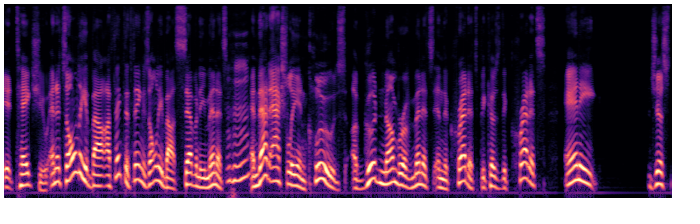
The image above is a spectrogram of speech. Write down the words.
it takes you. And it's only about, I think the thing is only about 70 minutes, mm-hmm. and that actually includes a good number of minutes in the credits because the credits, Annie just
